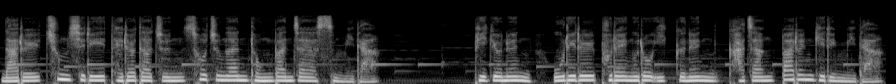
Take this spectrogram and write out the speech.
나를 충실히 데려다 준 소중한 동반자였습니다. 비교는 우리를 불행으로 이끄는 가장 빠른 길입니다.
